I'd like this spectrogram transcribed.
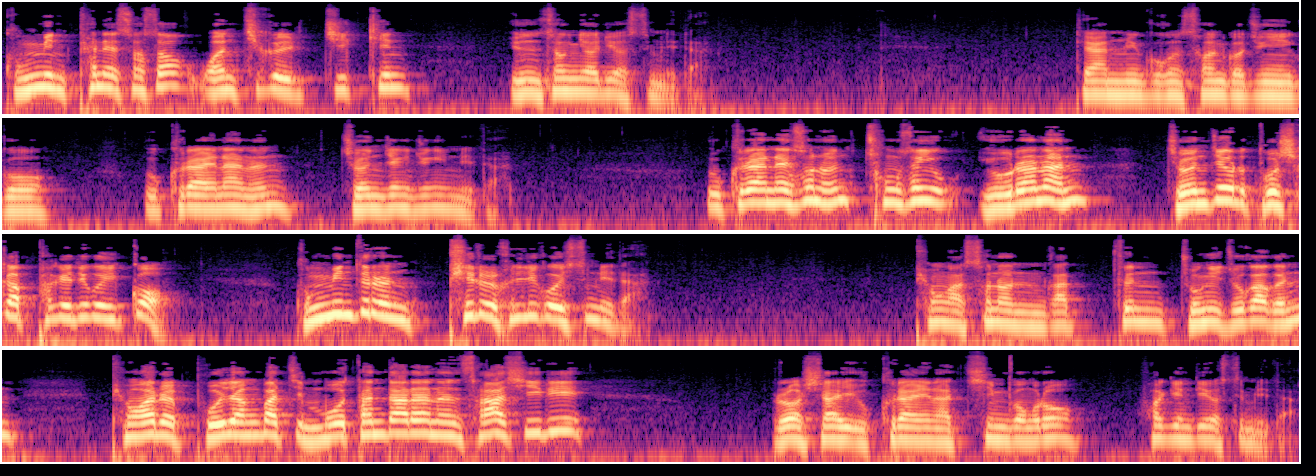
국민 편에 서서 원칙을 지킨 윤석열이었습니다. 대한민국은 선거 중이고 우크라이나는 전쟁 중입니다. 우크라이나에서는 총성이 요란한 전쟁으로 도시가 파괴되고 있고 국민들은 피를 흘리고 있습니다. 평화선언 같은 종이 조각은 평화를 보장받지 못한다라는 사실이 러시아의 우크라이나 침공으로 확인되었습니다.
